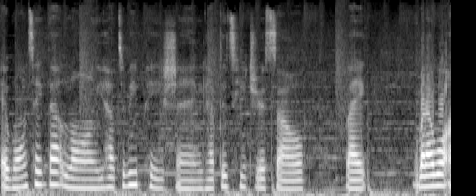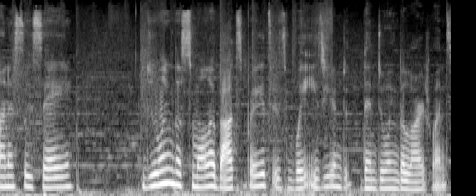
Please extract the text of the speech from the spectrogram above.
it won't take that long. You have to be patient. You have to teach yourself. Like, but I will honestly say, doing the smaller box braids is way easier than doing the large ones.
